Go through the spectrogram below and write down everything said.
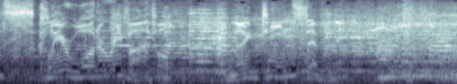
Clearwater Revival, 1970.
